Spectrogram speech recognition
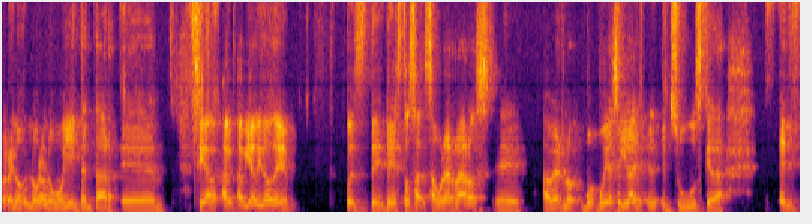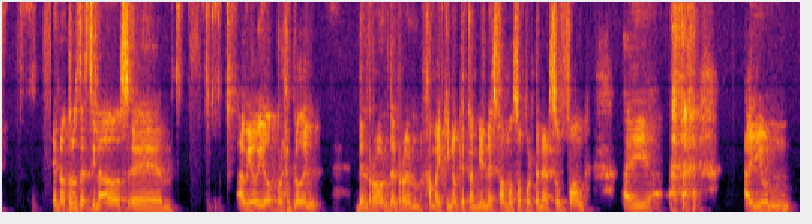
lo, lo, voy a intentar. Eh, sí, había oído de, pues, de, de estos sabores raros. Eh, a ver, voy a seguir en, su búsqueda. En, en otros destilados, eh, había oído, por ejemplo, del, del ron, del ron jamaiquino, que también es famoso por tener su funk. Hay, hay un,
